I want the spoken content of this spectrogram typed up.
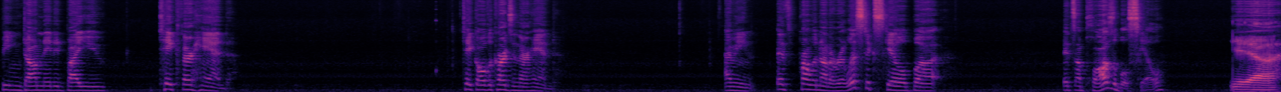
being dominated by you, take their hand. Take all the cards in their hand. I mean, it's probably not a realistic skill, but it's a plausible skill. Yeah.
